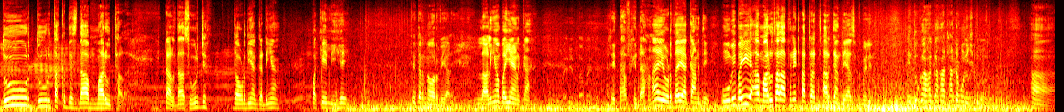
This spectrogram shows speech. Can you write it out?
ਦੂਰ ਦੂਰ ਤੱਕ ਦਿਸਦਾ ਮਾਰੂਥਲ ਢਲਦਾ ਸੂਰਜ, ਦੌੜਦੀਆਂ ਗੱਡੀਆਂ, ਪੱਕੇ ਲੀਹੇ ਤੇ ਇਧਰ ਨਾਰਵੇ ਵਾਲੇ। ਲਾਲੀਆਂ ਬਾਈ ਐਨਕਾਂ। ਰੇਤਾ ਪੈਂਦਾ। ਹਨਾ, ਇਹ ਉੜਦਾ ਆ ਕੰਨ 'ਚ। ਉਂ ਵੀ ਬਾਈ ਆ ਮਾਰੂਥਲ ਹੱਥ ਨੇ ਠਰ ਠਰ- ਜਾਂਦੇ ਆ ਸੁਖ ਵੇਲੇ। ਨੂੰ ਗਾਹਾਂ ਗਾਹਾਂ ਠੰਡ ਹੋਣੀ ਸ਼ੁਰੂ ਹੋ ਹਾਂ।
